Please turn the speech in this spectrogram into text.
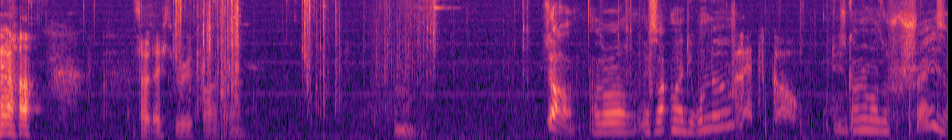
Ja. Ist halt echt Real Talk, ja. Ja, also ich sag mal, die Runde, Let's go. die ist gar nicht mal so scheiße.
